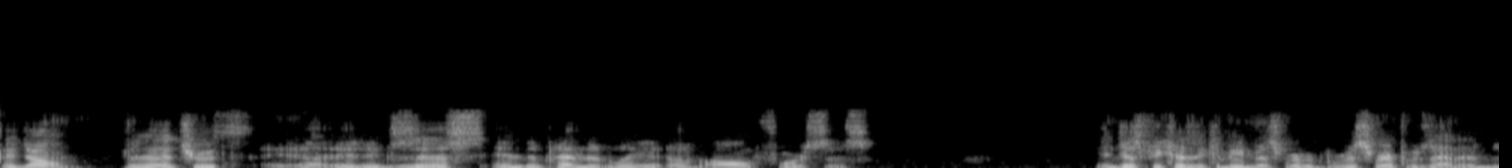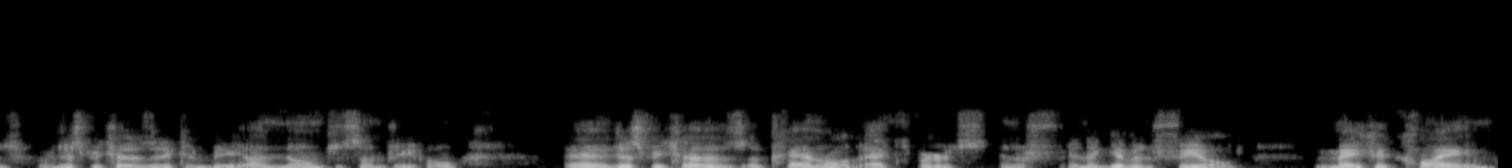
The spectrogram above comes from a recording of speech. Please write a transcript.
They don't. That truth, uh, it exists independently of all forces. And just because it can be misre- misrepresented, or just because it can be unknown to some people, and just because a panel of experts in a, in a given field make a claim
